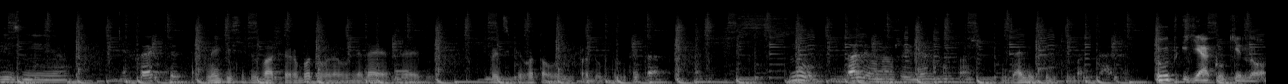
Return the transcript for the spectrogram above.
різні ефекти. Ну і після вашої роботи вона виглядає вже в принципі готовим продуктом. Так? Так. Ну, далі вона вже йде на монтаж. Далі тільки монтаж. Тут як у кіно.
